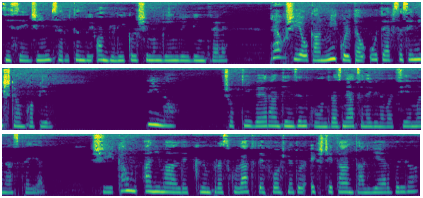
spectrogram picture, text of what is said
zise Jim, sărutându-i ombilicul și mângâindu-i vintrele. Vreau și eu ca în micul tău uter să se miște un copil. Vino, șopti Vera, întinzând cu îndrăzneață nevinovăție mâna spre el. Și, ca un animal de câmp răsculat de foșnetul excitant al ierburilor,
